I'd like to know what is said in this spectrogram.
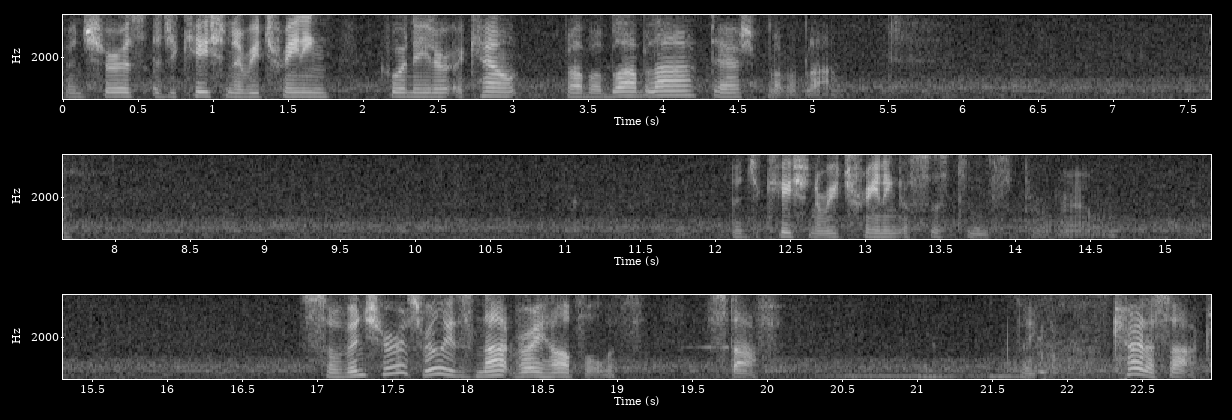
Venturis Education and Retraining Coordinator account, blah blah blah blah, dash blah blah blah. Education and Retraining Assistance Program. So Venturis really is not very helpful with stuff. They kind of suck.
